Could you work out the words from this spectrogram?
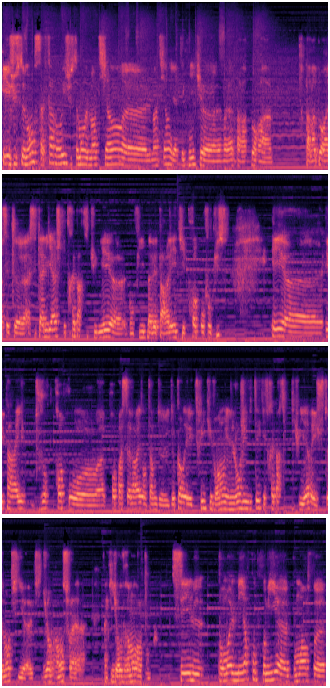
et justement ça favorise justement le maintien le maintien et la technique voilà par rapport à par rapport à, cette, à cet alliage qui est très particulier dont Philippe m'avait parlé qui est propre au focus et, euh, et pareil, toujours propre, au, propre à Savarez en termes de, de cordes électriques, vraiment une longévité qui est très particulière et justement qui, euh, qui dure vraiment sur la, enfin, qui dure vraiment dans le temps. C'est le, pour moi le meilleur compromis euh, pour moi entre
